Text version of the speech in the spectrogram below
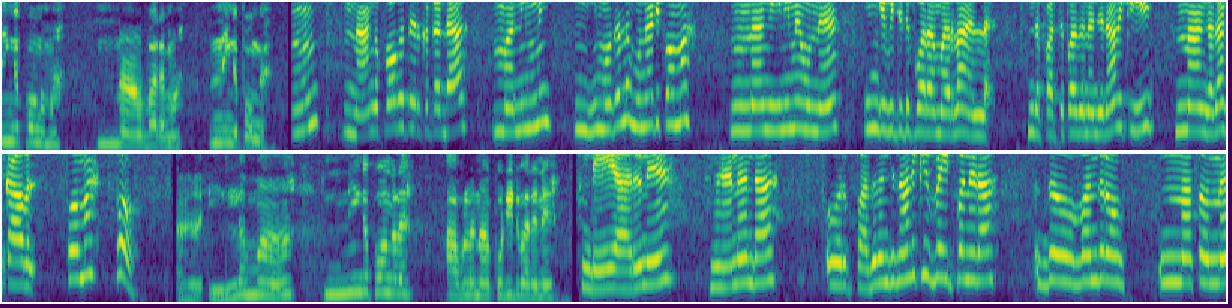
நீங்க போங்கம்மா. நான் வரேம்மா. நீங்க போங்க. நாங்க போகிறது இருக்கட்டும்டா. மணிமி நீ முதல்ல முன்னாடி போமா நாங்க இனிமே உன்னை இங்க விட்டுட்டு போற மாதிரிலாம் இல்ல. இந்த பத்து பதினஞ்சு நாளைக்கு நாங்க தான் காவல். போமா போ. இல்லம்மா நீங்க போங்களேன் அவளை நான் கூட்டிட்டு வரேனே. டேய் அருணே வேணாண்டா. ஒரு பதினஞ்சு நாளைக்கு வெயிட் பண்ணுடா. இது வந்துடும் நான் சொன்னா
